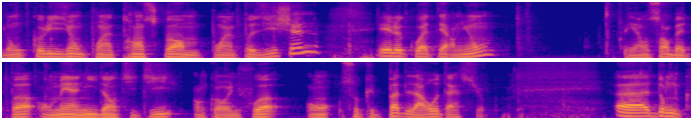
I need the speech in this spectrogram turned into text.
Donc collision.transform.position. Et le quaternion, et on s'embête pas, on met un identity, encore une fois, on s'occupe pas de la rotation. Euh, donc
